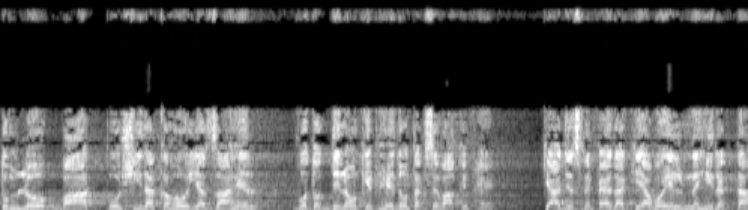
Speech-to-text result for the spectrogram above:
تم لوگ بات پوشیدہ کہو یا ظاہر، وہ تو دلوں کے بھیدوں تک سے واقف ہے۔ کیا جس نے پیدا کیا وہ علم نہیں رکھتا؟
